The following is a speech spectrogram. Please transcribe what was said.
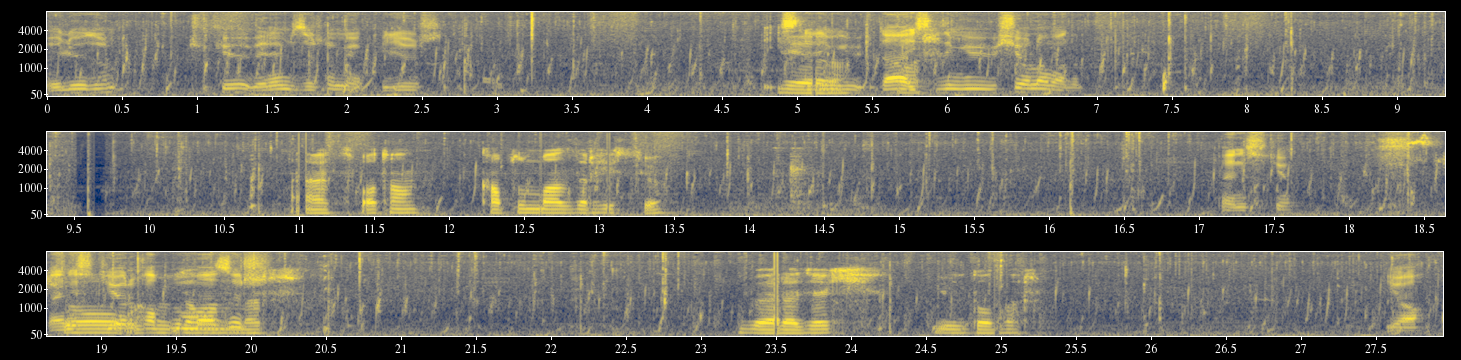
ölüyordum. Çünkü benim zırhım yok biliyorsun. İstediğim Ya, gibi, daha var. istediğim gibi bir şey olamadım. Evet Batuhan kaplumbağa zırhı istiyor. Ben istiyorum. Ben Çok istiyorum kaplumbağa zamanlar Verecek 100 dolar. Yok.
